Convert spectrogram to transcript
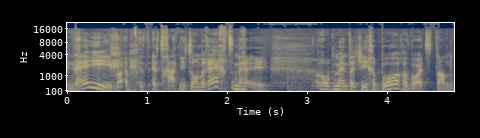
Nee, het gaat niet om recht, nee. Op het moment dat je geboren wordt, dan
